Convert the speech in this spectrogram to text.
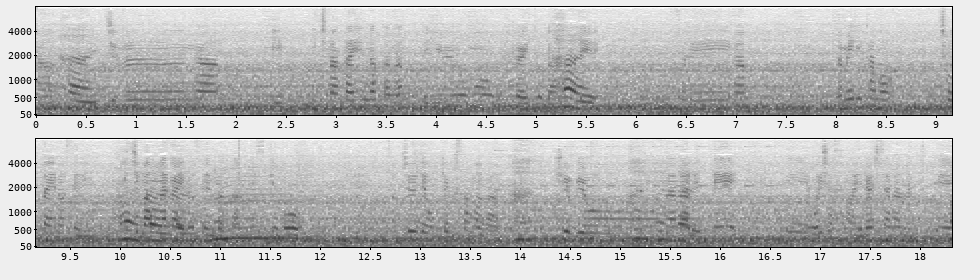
かはい。自分がい一番大変だったなっていう思うフライトがあって、はい。それがアメリカの招待路線はい一番長い路線だったんですけど、途中でお客様が急病になられて、でお医者様いらっしゃらなくて、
